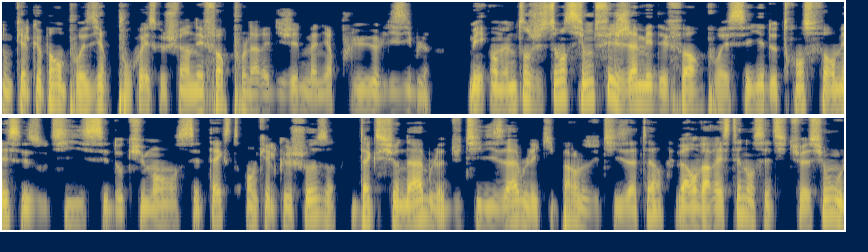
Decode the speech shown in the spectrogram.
Donc quelque part, on pourrait se dire pourquoi est-ce que je fais un effort pour la rédiger de manière plus lisible? Mais en même temps, justement, si on ne fait jamais d'effort pour essayer de transformer ces outils, ces documents, ces textes en quelque chose d'actionnable, d'utilisable et qui parle aux utilisateurs, ben on va rester dans cette situation où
